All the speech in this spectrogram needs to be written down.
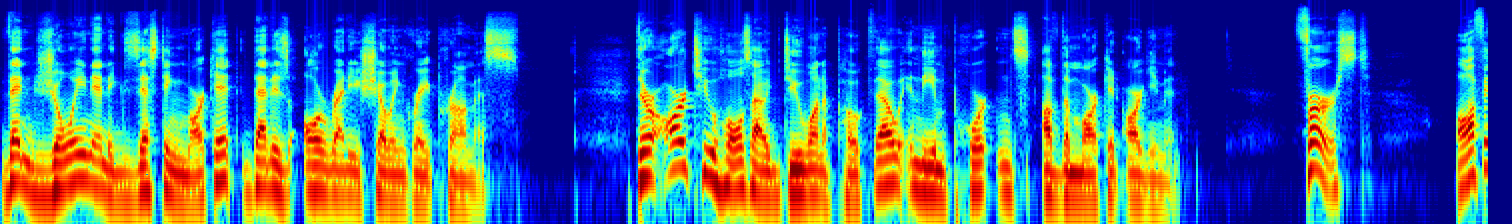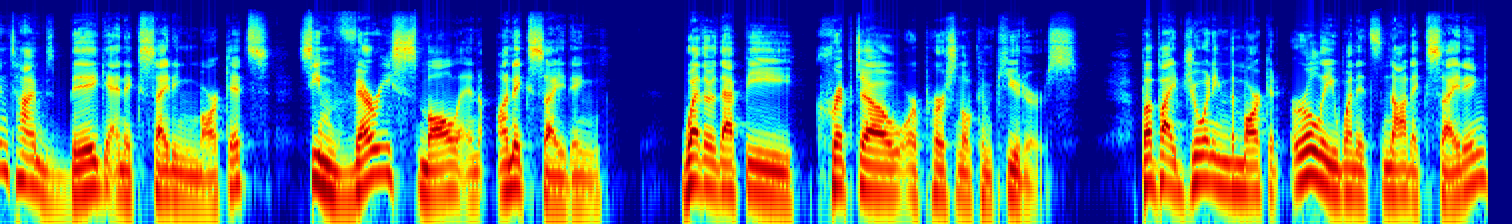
than join an existing market that is already showing great promise. There are two holes I do want to poke, though, in the importance of the market argument. First, oftentimes big and exciting markets seem very small and unexciting, whether that be crypto or personal computers. But by joining the market early when it's not exciting,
